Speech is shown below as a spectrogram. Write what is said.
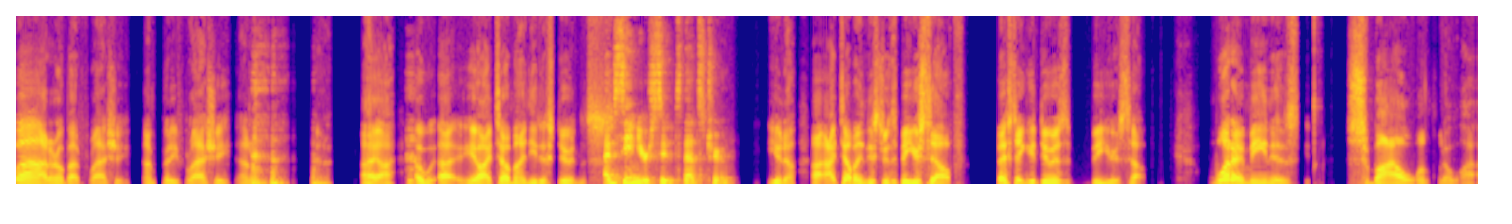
Well, I don't know about flashy. I'm pretty flashy. I don't. you know, I, I, I, you know, I tell my NITA students. I've seen your suits. That's true. You know, I, I tell my NITA students, be yourself. Best thing you can do is be yourself. What I mean is, smile once in a while.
